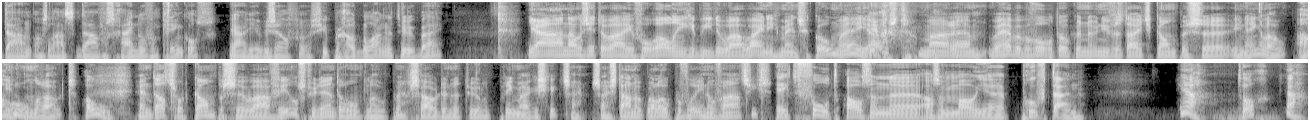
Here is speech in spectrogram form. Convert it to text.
Daan als laatste, Daan van Schijndel van Krinkels. Ja, je hebt zelf super groot belang natuurlijk bij. Ja, nou zitten wij vooral in gebieden waar weinig mensen komen, hè, juist. Ja. Maar uh, we hebben bijvoorbeeld ook een universiteitscampus uh, in Hengelo, oh. in onderhoud. Oh. En dat soort campussen waar veel studenten rondlopen, zouden natuurlijk prima geschikt zijn. Zij staan ook wel open voor innovaties. Het voelt als een, uh, als een mooie proeftuin. Ja. Toch? Ja,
